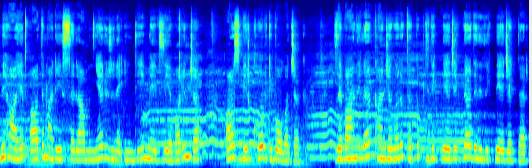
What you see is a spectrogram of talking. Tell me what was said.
nihayet Adem Aleyhisselam'ın yeryüzüne indiği mevziye varınca arz bir kor gibi olacak. Zebaniler kancaları takıp didikleyecekler de didikleyecekler.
